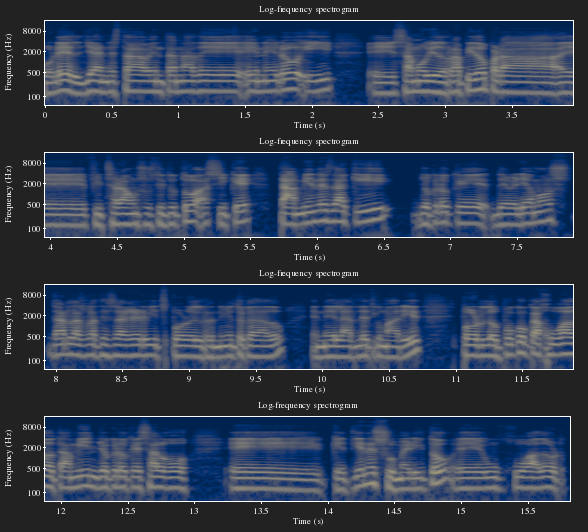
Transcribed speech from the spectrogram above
por él ya en esta ventana de enero y eh, se ha movido rápido para eh, fichar a un sustituto. Así que también desde aquí yo creo que deberíamos dar las gracias a Gerbich por el rendimiento que ha dado en el Atlético Madrid. Por lo poco que ha jugado también yo creo que es algo eh, que tiene su mérito. un jugador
